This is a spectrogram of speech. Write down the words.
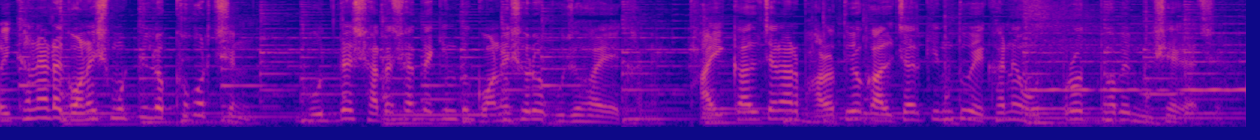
ওইখানে একটা গণেশ মূর্তি লক্ষ্য করছেন? বুদ্ধের সাথে সাথে কিন্তু গণেশেরও পুজো হয় এখানে। থাই কালচার আর ভারতীয় কালচার কিন্তু এখানে ওতপ্রোতভাবে মিশে গেছে।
